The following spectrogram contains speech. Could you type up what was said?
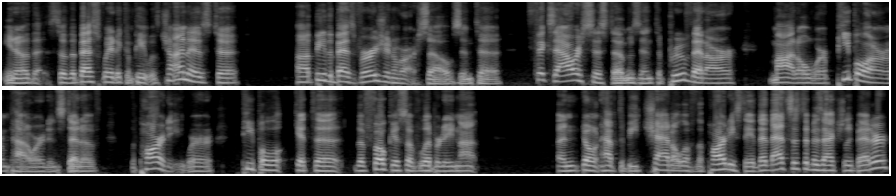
you know, that, so the best way to compete with China is to uh, be the best version of ourselves and to fix our systems and to prove that our model where people are empowered instead of the party, where people get to the focus of liberty, not and don't have to be chattel of the party state. That that system is actually better,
